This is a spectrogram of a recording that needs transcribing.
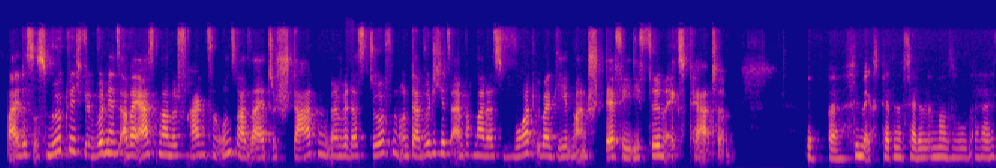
Beides ist möglich. Wir würden jetzt aber erstmal mit Fragen von unserer Seite starten, wenn wir das dürfen. Und da würde ich jetzt einfach mal das Wort übergeben an Steffi, die Filmexperte. Oh, äh, Filmexpertin ist ja dann immer so äh,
